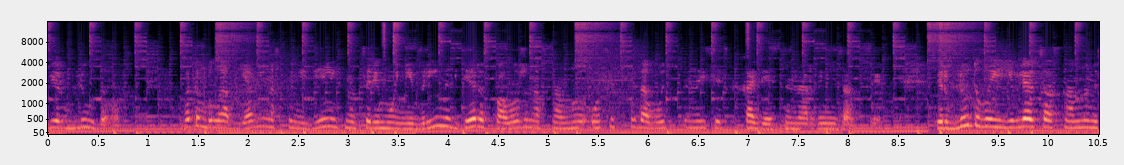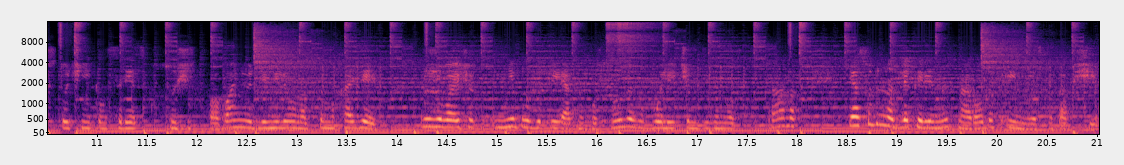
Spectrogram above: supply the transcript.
верблюдовых. В этом было объявлено в понедельник на церемонии в Риме, где расположен основной офис продовольственной и сельскохозяйственной организации. Верблюдовые являются основным источником средств к существованию для миллионов домохозяйств, проживающих в неблагоприятных условиях в более чем 90 странах и особенно для коренных народов и местных общин.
